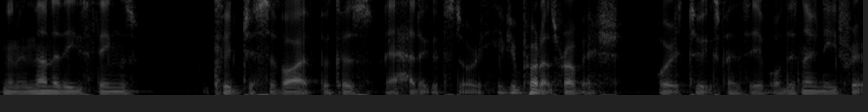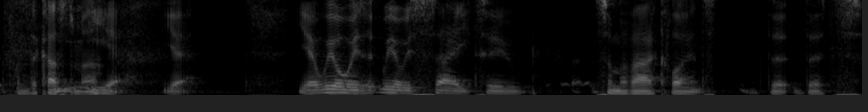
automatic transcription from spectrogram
You know, none of these things could just survive because it had a good story. If your product's rubbish or it's too expensive or there's no need for it from the customer, Yeah, yeah, yeah. We always we always say to some of our clients that that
